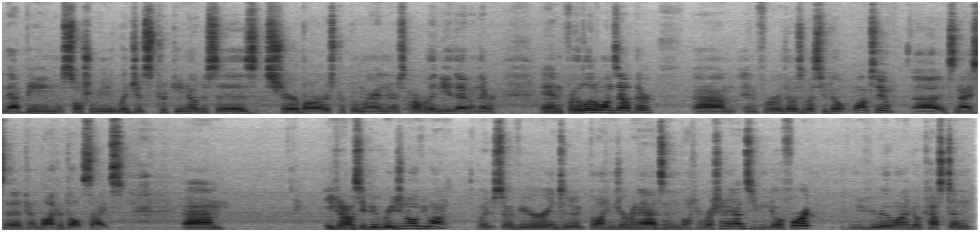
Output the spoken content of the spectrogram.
and that being social media widgets, cookie notices, share bars, crypto miners. I don't really need that on there. And for the little ones out there, um, and for those of us who don't want to, uh, it's nice that it can block adult sites. Um, you can obviously do regional if you want. So if you're into blocking German ads and blocking Russian ads, you can go for it. If you really want to go custom,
